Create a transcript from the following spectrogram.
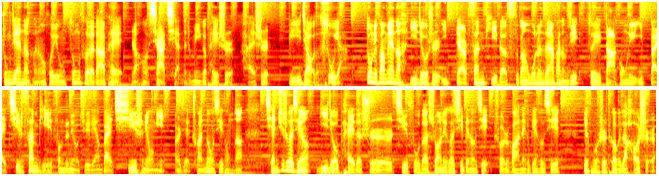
中间呢，可能会用棕棕色的搭配，然后下浅的这么一个配饰，还是比较的素雅。动力方面呢，依旧是一点三 T 的四缸涡轮增压发动机，最大功率一百七十三匹，峰值扭矩两百七十牛米。而且传动系统呢，前驱车型依旧配的是七速的双离合器变速器。说实话，那个变速器。并不是特别的好使，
